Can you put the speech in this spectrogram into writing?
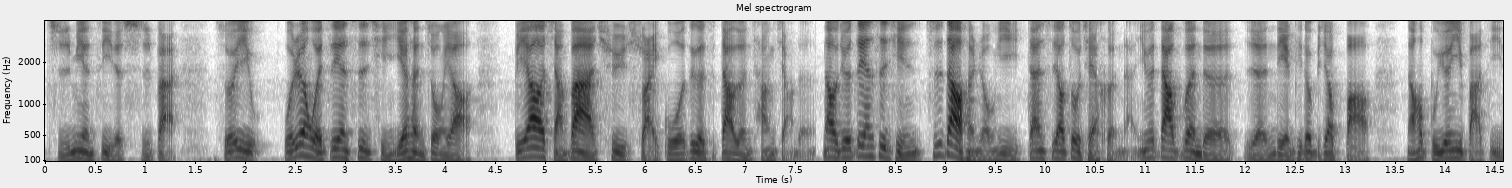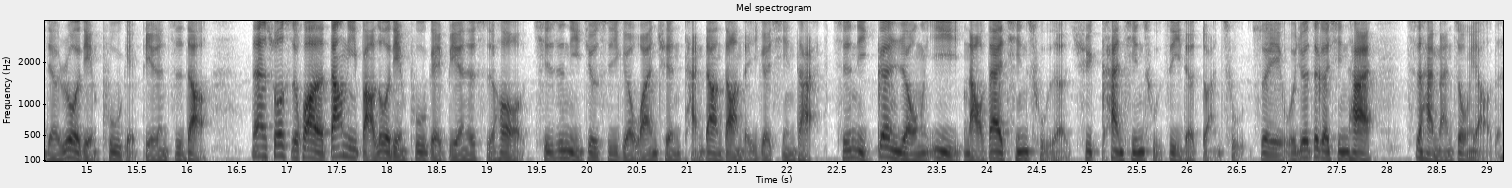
直面自己的失败，所以我认为这件事情也很重要。不要想办法去甩锅，这个是大人常讲的。那我觉得这件事情知道很容易，但是要做起来很难，因为大部分的人脸皮都比较薄，然后不愿意把自己的弱点铺给别人知道。但说实话的，当你把弱点铺给别人的时候，其实你就是一个完全坦荡荡的一个心态。其实你更容易脑袋清楚的去看清楚自己的短处，所以我觉得这个心态是还蛮重要的。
